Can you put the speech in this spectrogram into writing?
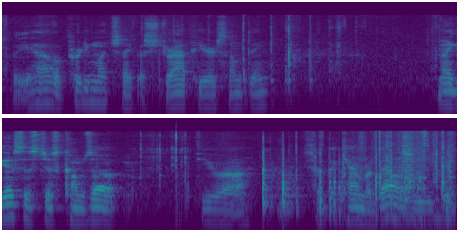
so you have a pretty much like a strap here or something. And I guess this just comes up if you uh, set the camera down so you, can,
